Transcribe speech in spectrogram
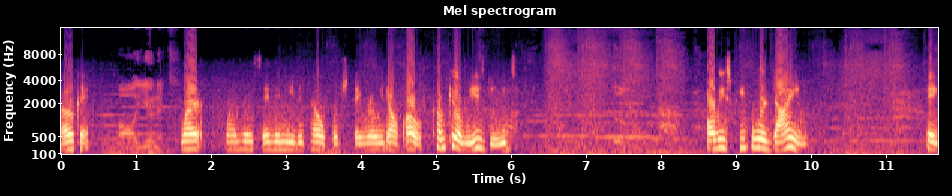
Okay. All units. Why why did they say they needed help, which they really don't. Oh, come kill these dudes. All these people are dying. Okay,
